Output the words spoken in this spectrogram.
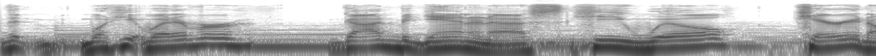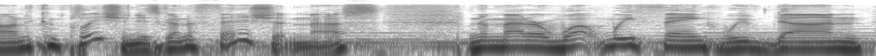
that what he whatever God began in us, He will carry it on to completion. He's going to finish it in us. No matter what we think we've done,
